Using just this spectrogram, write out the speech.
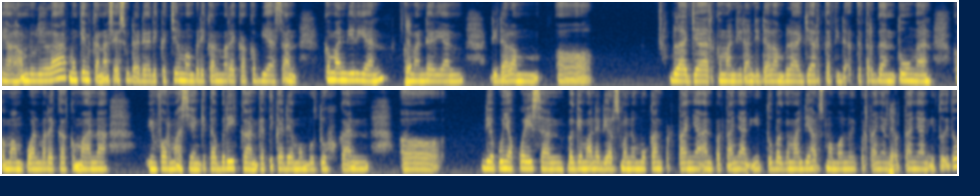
ya alhamdulillah mungkin karena saya sudah dari kecil memberikan mereka kebiasaan kemandirian Ya. kemandirian di dalam eh, belajar kemandirian di dalam belajar ketidak ketergantungan kemampuan mereka ke mana informasi yang kita berikan ketika dia membutuhkan eh, dia punya question bagaimana dia harus menemukan pertanyaan-pertanyaan itu bagaimana dia harus memenuhi pertanyaan-pertanyaan itu itu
